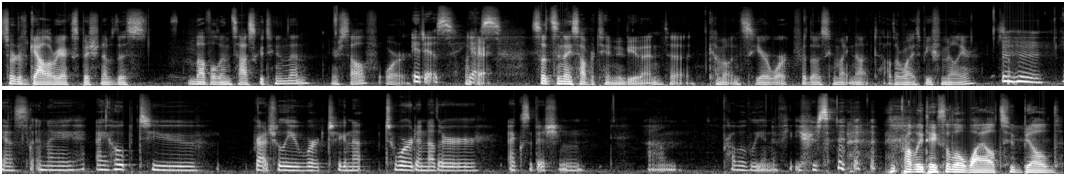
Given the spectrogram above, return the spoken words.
sort of gallery exhibition of this level in Saskatoon then yourself or It is. Okay. Yes. So it's a nice opportunity then to come out and see your work for those who might not otherwise be familiar. So. Mm-hmm. Yes, and I I hope to gradually work to, toward another exhibition. Um, probably in a few years. it probably takes a little while to build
